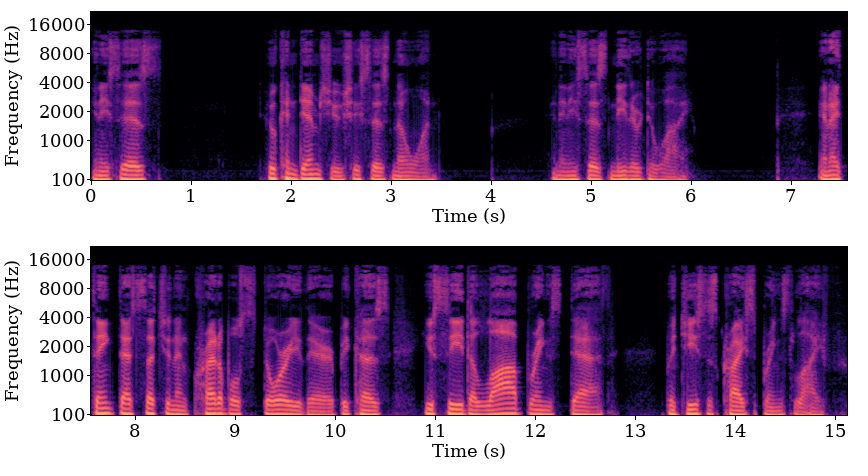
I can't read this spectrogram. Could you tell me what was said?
And He says, Who condemns you? She says, No one. And then He says, Neither do I. And I think that's such an incredible story there because you see, the law brings death, but Jesus Christ brings life.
